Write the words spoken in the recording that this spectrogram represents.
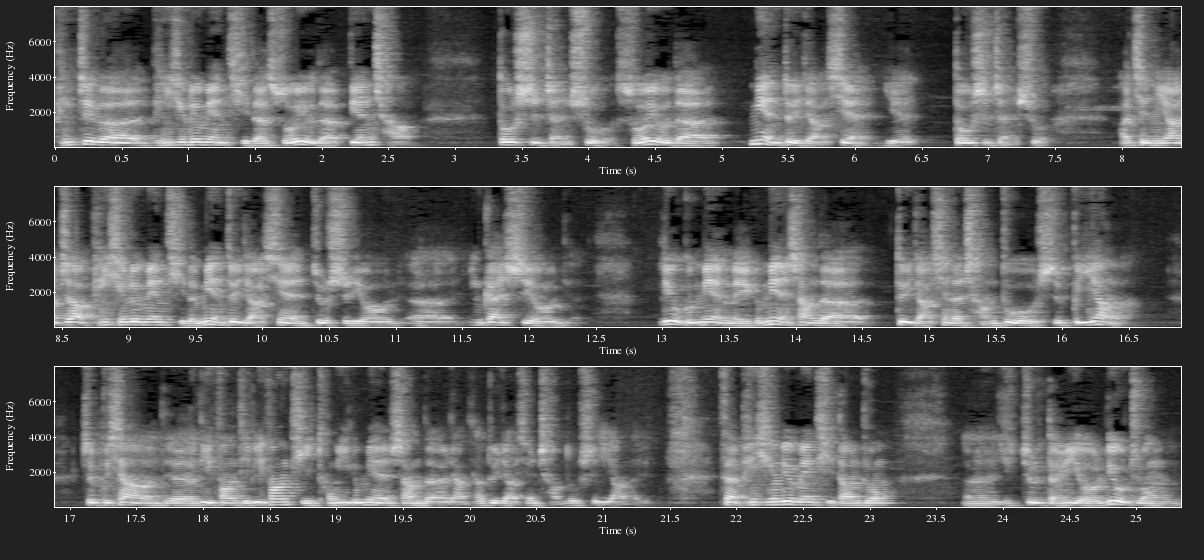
平这个平行六面体的所有的边长都是整数，所有的。面对角线也都是整数，而且你要知道，平行六面体的面对角线就是有呃，应该是有六个面，每个面上的对角线的长度是不一样的。这不像呃立方体，立方体同一个面上的两条对角线长度是一样的。在平行六面体当中，呃，就等于有六种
